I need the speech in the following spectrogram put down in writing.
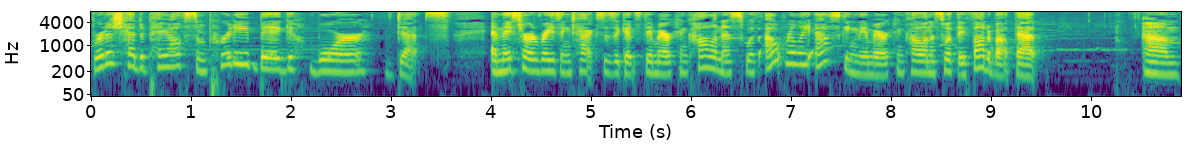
British had to pay off some pretty big war debts. And they started raising taxes against the American colonists without really asking the American colonists what they thought about that. Um,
